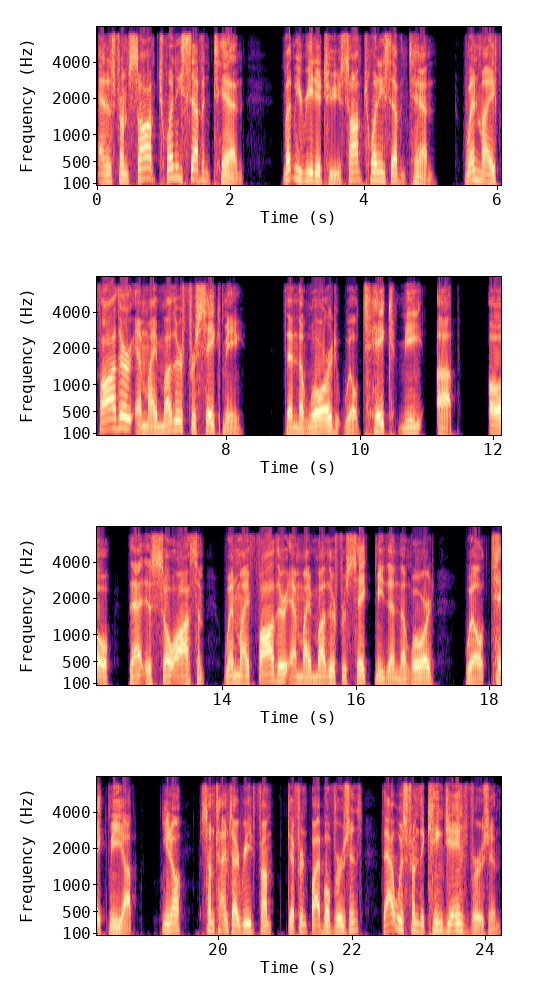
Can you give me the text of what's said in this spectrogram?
and it's from Psalm 27:10. Let me read it to you. Psalm 27:10. When my father and my mother forsake me, then the Lord will take me up. Oh, that is so awesome. When my father and my mother forsake me, then the Lord will take me up. You know, sometimes I read from different Bible versions. That was from the King James Version.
